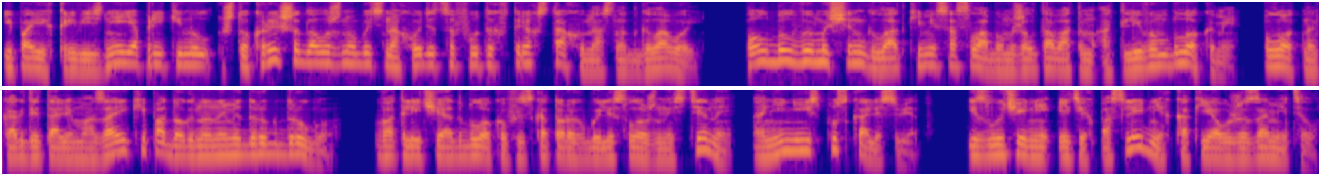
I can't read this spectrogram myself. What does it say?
и по их кривизне я прикинул, что крыша, должно быть, находится в футах в трехстах у нас над головой. Пол был вымощен гладкими со слабым желтоватым отливом блоками, плотно как детали мозаики, подогнанными друг к другу. В отличие от блоков, из которых были сложены стены, они не испускали свет. Излучение этих последних, как я уже заметил,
